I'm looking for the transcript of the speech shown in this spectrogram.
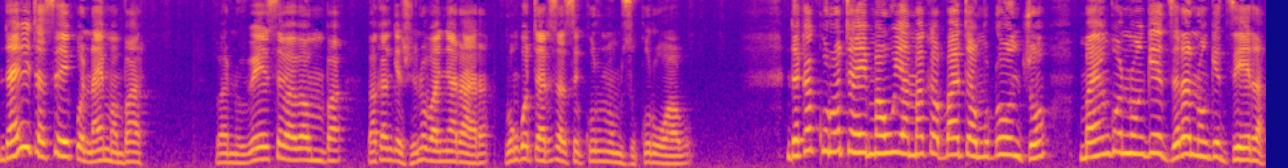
Ndaiita seiko nhai mambara vanhu vese vaiva mumba vakange zvino vanyarara vongotarisa sekuru nomuzukuru wavo. Ndakakurotai mauya makabata mudonzvo maingonongedzera nongedzera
